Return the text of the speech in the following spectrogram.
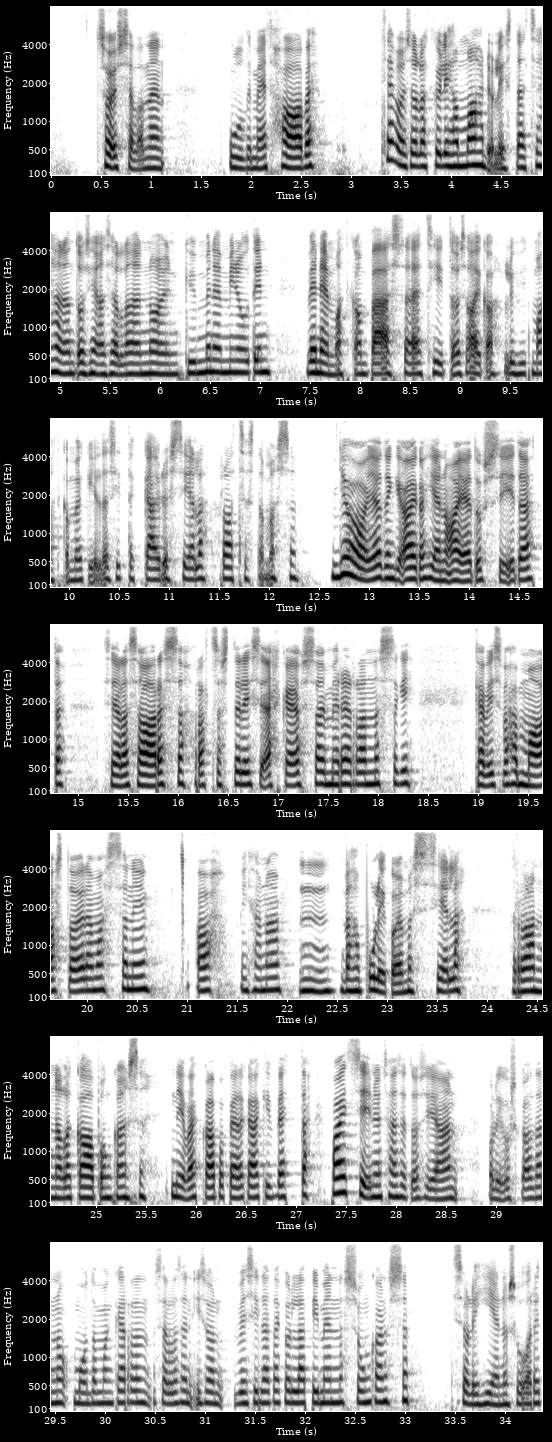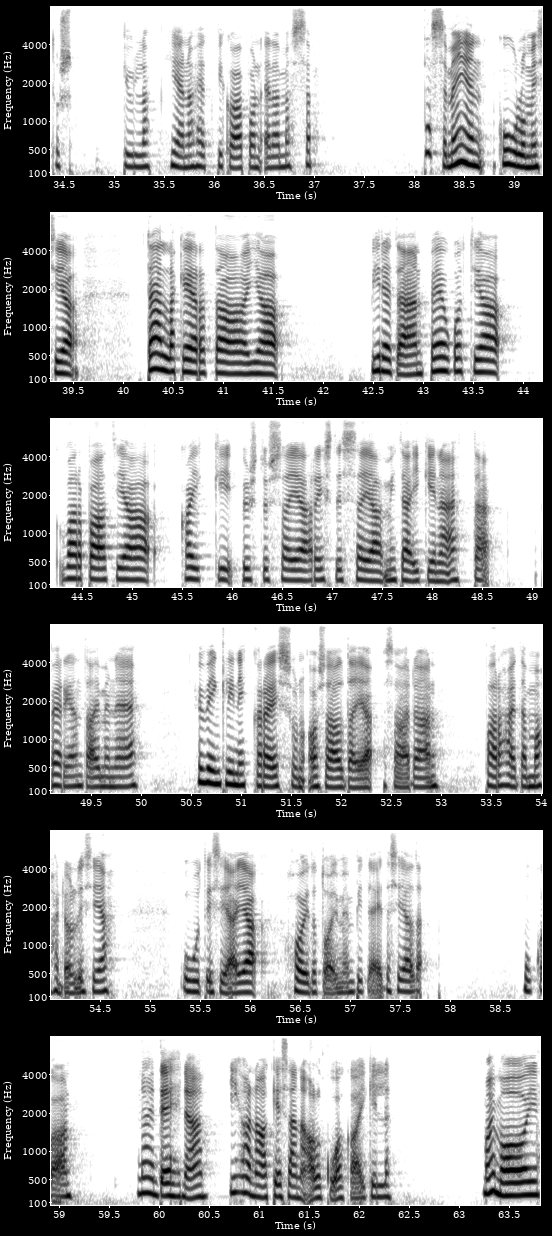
Se olisi sellainen ultimate-haave. Se voisi olla kyllä ihan mahdollista, että sehän on tosiaan sellainen noin 10 minuutin venematkan päässä, että siitä olisi aika lyhyt matka mökiltä sitten käydä siellä ratsastamassa. Joo, ja jotenkin aika hieno ajatus siitä, että siellä saaressa ratsastelisi ehkä jossain merenrannassakin kävisi vähän maastoilemassa, niin ah, ihanaa. Mm, vähän pulikoimassa siellä rannalla Kaapon kanssa. Niin, vaikka Kaapo pelkääkin vettä. Paitsi nythän se tosiaan oli uskaltanut muutaman kerran sellaisen ison vesilätäkön läpi mennä sun kanssa. Se oli hieno suoritus. Kyllä, hieno hetki Kaapon elämässä. Tässä meidän kuulumisia tällä kertaa ja pidetään peukot ja varpaat ja kaikki pystyssä ja ristissä ja mitä ikinä, että perjantai menee hyvin klinikkareissun osalta ja saadaan parhaita mahdollisia uutisia ja hoitotoimenpiteitä sieltä mukaan. Näin tehdään. Ihanaa kesän alkua kaikille. Moi moi!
